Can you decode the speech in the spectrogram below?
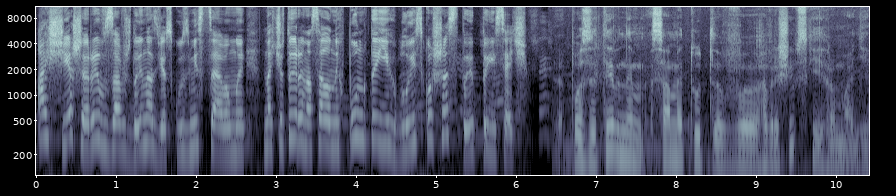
А ще шериф завжди на зв'язку з місцевими. На чотири населених пункти їх близько шести тисяч. Позитивним саме тут, в Гавришівській громаді,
